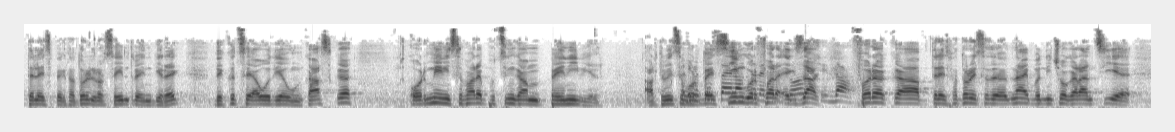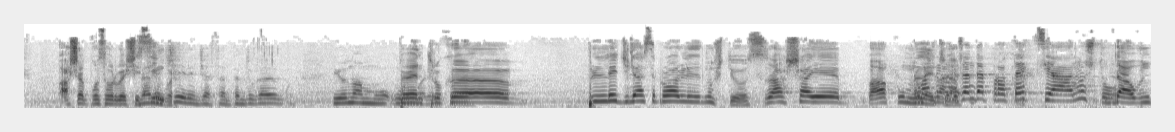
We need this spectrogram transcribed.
telespectatorilor să intre în direct, decât să-i aud eu în cască. Ori mie mi se pare puțin cam penibil. Ar trebui să Adică tu vorbesc stai la singur, fără, televizor exact, și da. fără ca telespectatorii să n-aibă nicio garanție. Așa pot să vorbesc și Dar singur. de ce e legea asta? Pentru că eu nu am urmărit, Pentru că legile astea probabil, nu știu, s- așa e acum Probabil legea. un gen de protecția, nu știu. Da, un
